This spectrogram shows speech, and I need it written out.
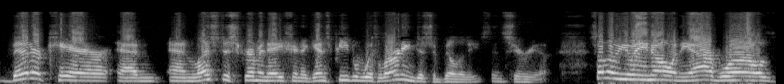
better care and, and less discrimination against people with learning disabilities in Syria. Some of you may know in the Arab world,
